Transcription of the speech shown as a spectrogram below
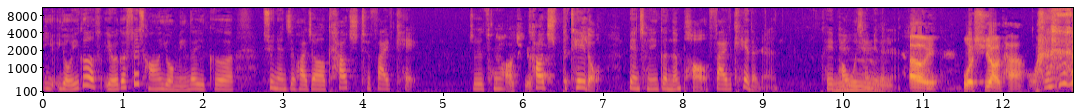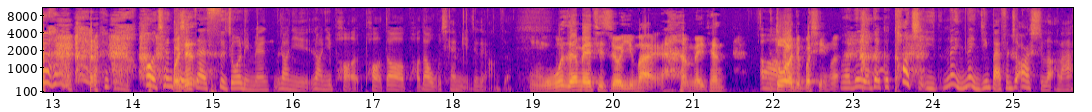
有有一个有一个非常有名的一个训练计划叫 couch to five k，就是从 couch potato 变成一个能跑 five k 的人，可以跑五千米的人。哦我需要它，号称可以在四周里面让你让你跑跑到跑到五千米这个样子。嗯，我人媒体只有一迈，每天多了就不行了。那个那个 Coach 已那那已经百分之二十了，好吧？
